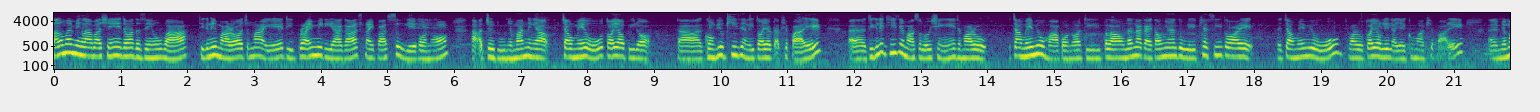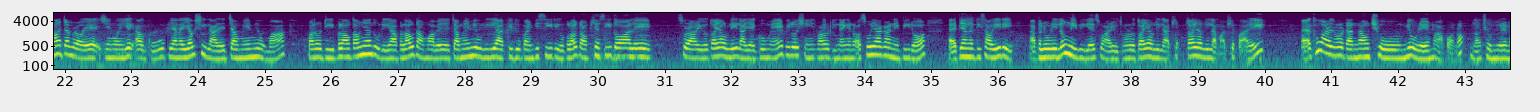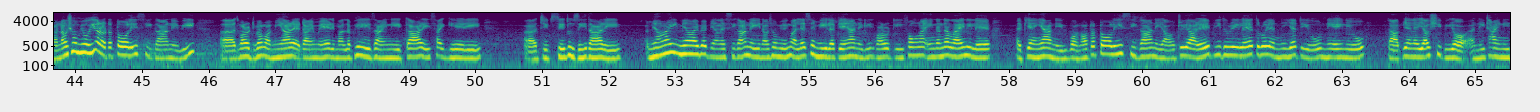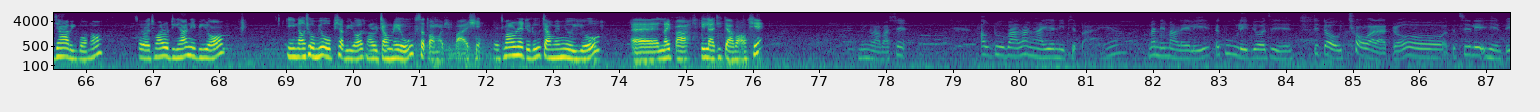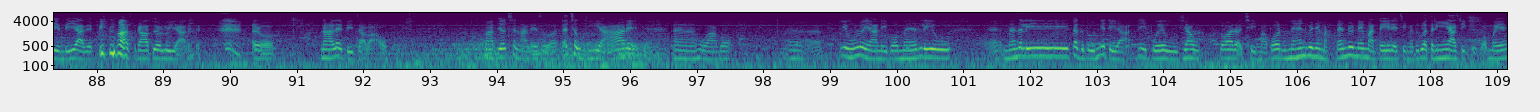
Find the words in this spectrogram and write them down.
အားလုံးပဲမင်္ဂလာပါရှင်ကျွန်မသဇင်ဦးပါဒီကနေ့မှာတော့ကျွန်မရဲ့ဒီ Prime Media က Sniper စုရေပေါ့နော်ဒါအတူတူညီမနှစ်ယောက်ကြောင်မဲကိုတွားရောက်ပြီးတော့ဒါကွန်ပျူခီးစဉ်လေးတွားရောက်တာဖြစ်ပါတယ်အဲဒီကနေ့ခီးစဉ်မှာဆိုလို့ရှိရင်ကျမတို့ကြောင်မဲမျိုးမှာပေါ့နော်ဒီပလောင်လက်နက်ကင်တောင်းကျမ်းသူတွေဖြက်စီးသွားတဲ့ကြောင်မဲမျိုးကိုကျမတို့တွားရောက်လေ့လာရိုက်ကူမှာဖြစ်ပါတယ်အဲမြန်မာတက်မတော်ရဲ့ရင်ဝင်ရိတ်အောက်ကိုပြန်လည်ရောက်ရှိလာတဲ့ကြောင်မဲမျိုးမှာ ဘာလို့ဒီဘလောင်တောင်းကျန်းသူတွေကဘလောက်တောင်မှပဲကြောင်မဲမျိုးကြီးကပြည်သူပိုင်ပစ္စည်းတွေကိုဘလောက်တောင်ဖျက်ဆီးသွားလဲဆိုတာတွေကိုတွားရောက်လေးလာရိုက်ကူးမယ်ပြီးလို့ရှိရင်ကျမတို့ဒီနိုင်ငံတော်အစိုးရကနေပြီးတော့အဲပြန်လည်တိဆောက်ရေးတွေအဲဘယ်လိုတွေလုပ်နေပြီလဲဆိုတာတွေကိုကျမတို့တွားရောက်လေးလာဖြစ်တွားရောက်လေးလာမှာဖြစ်ပါတယ်အဲအခုကတော့ကျမတို့ဒါနောင်ချိုမြို့ထဲမှာပေါ့နော်နောင်ချိုမြို့ထဲမှာနောင်ချိုမြို့ကြီးကတော့တော်တော်လေးစီကားနေပြီအဲကျမတို့ဒီဘက်မှာမြင်ရတဲ့အတိုင်းပဲဒီမှာလက်ဖေးဆိုင်တွေကားတွေစိုက်ကဲတွေအဲဒီဈေးသူဈေးသားတွေ အများကြီးအများကြီးပဲပြန်လဲစီကားနေနောက်ဆုံးမျိုးကြီးမှာလက်စင်မီလည်းပြန်ရနေပြီကျမတို့ဒီဖုန်းလိုင်းအင်တာနက်လိုင်းတွေလည်းပြန်ရနေပြီပေါ့နော်တော်တော်လေးစီကားနေတာကိုတွေ့ရတယ်ပြည်သူတွေလည်းသူတို့ရဲ့နေရက်တွေကိုနေအိမ်တွေကိုဒါပြန်လဲရောက်ရှိပြီးတော့နေထိုင်နေကြပြီပေါ့နော်ဆိုတော့ကျမတို့ဒီကနေပြီးတော့ဒီနောက်ချုံမျိုးကိုဖြတ်ပြီးတော့ကျမတို့ကြောင်မဲကိုဆက်သွားမှာဖြစ်ပါတယ်ရှင်ကျမတို့နဲ့အတူတူကြောင်မဲမျိုးကြီးကိုအဲလိုက်ပါလေ့လာကြည့်ကြပါအောင်ရှင်မင်္ဂလာပါရှင်အောက်တိုဘာလ9ရက်နေ့ဖြစ်ပါတယ် မတ်နေမှလဲလေတခုလေးပြောချင်တစ်တော့ချော့ရတာတော့တချစ်လေးအရင်တင်ပေးရတယ်ပြီးမှစကားပြောလို့ရတယ်အဲ့တော့နားလဲပေးကြပါဦးဘာပြောချင်တာလဲဆိုတော့တက်ချုပ်ကြီးရတဲ့အမ်ဟိုပါပေါ့အဲပြုံးလွင်ရနေပေါ့မန္တလေးကိုအဲမန္တလေးတက္ကသိုလ်နှစ်တရာအပြည့်ပွဲကိုရောက်သွားတော့အချိန်မှာပေါ့နန်းတွင်းထဲမှာနန်းတွင်းထဲမှာတဲတဲ့အချိန်မှာသူတို့ကတရင်ရရှိတယ်ပေါ့မဲ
